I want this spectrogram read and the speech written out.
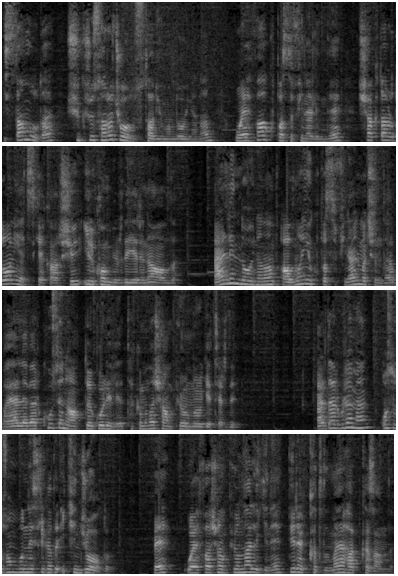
İstanbul'da Şükrü Saraçoğlu stadyumunda oynanan UEFA Kupası finalinde Shakhtar Donetsk'e karşı ilk 11'de yerini aldı. Berlin'de oynanan Almanya Kupası final maçında Bayer Leverkusen'e attığı gol ile takımına şampiyonluğu getirdi. Werder Bremen o sezon Bundesliga'da ikinci oldu ve UEFA Şampiyonlar Ligi'ne direkt katılmaya hak kazandı.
